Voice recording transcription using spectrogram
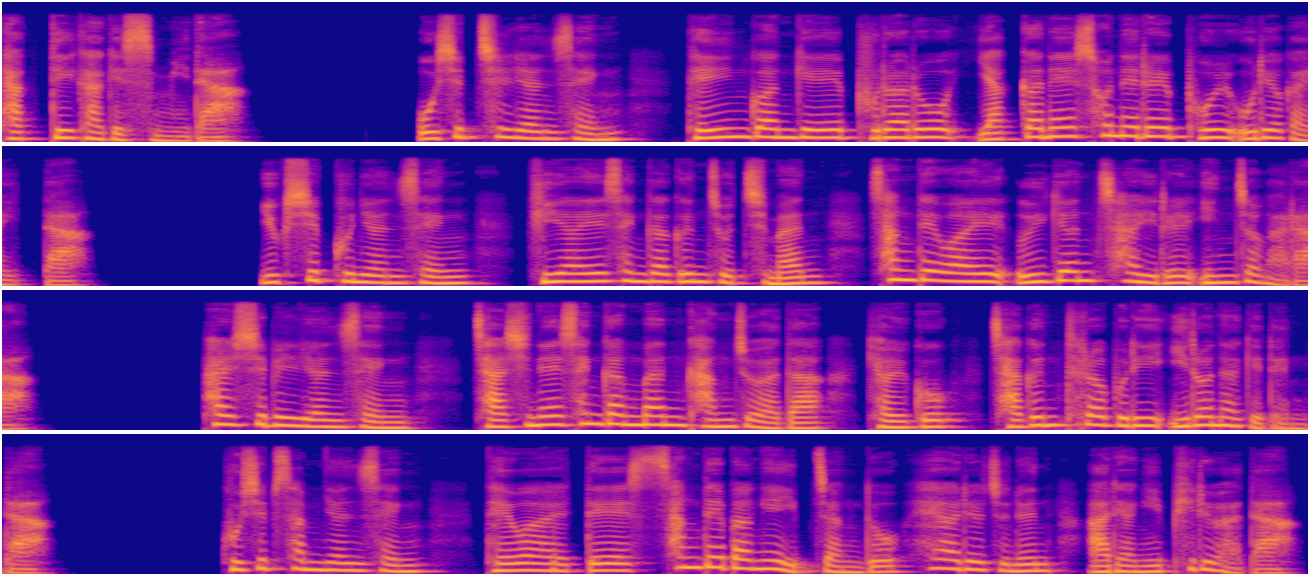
닭띠 가겠습니다. 57년생, 대인관계의 불화로 약간의 손해를 볼 우려가 있다. 69년생, 귀하의 생각은 좋지만 상대와의 의견 차이를 인정하라. 81년생, 자신의 생각만 강조하다 결국 작은 트러블이 일어나게 된다. 93년생, 대화할 때 상대방의 입장도 헤아려주는 아량이 필요하다.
